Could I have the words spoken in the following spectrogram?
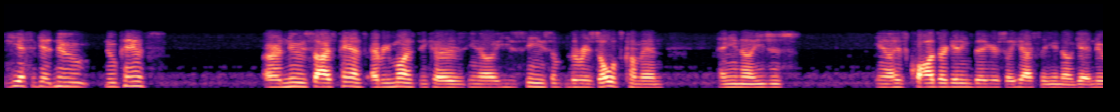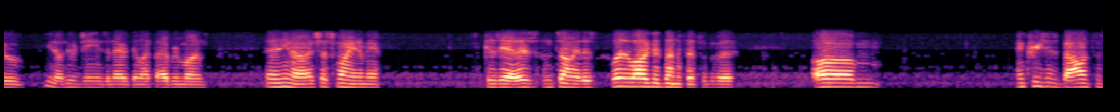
he has to get new new pants or new size pants every month because you know he's seeing some the results come in and you know he just you know his quads are getting bigger so he has to you know get new you know new jeans and everything like that every month. And you know it's just funny to me because yeah there's I'm telling you there's there's a lot of good benefits of it um increases balance and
